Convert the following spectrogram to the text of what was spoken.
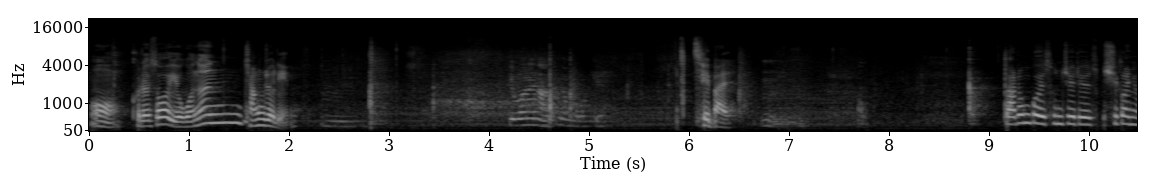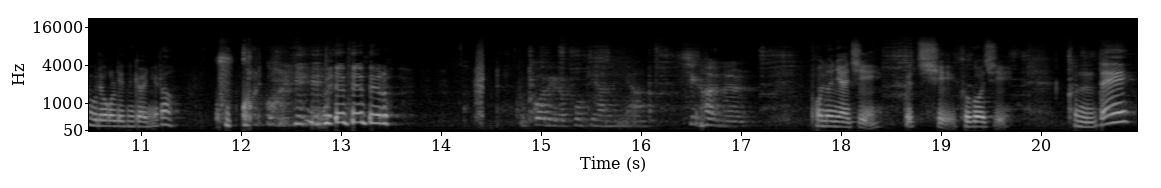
어, 그래서 요거는 장조림. 이번에는 안 태워 먹을게. 제발. 음. 다른 거에 손질에 시간이 오래 걸리는 게 아니라 국거리. 내내느라 국거리를 포기하느냐, 시간을. 버느냐지. 그치, 그거지. 근데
